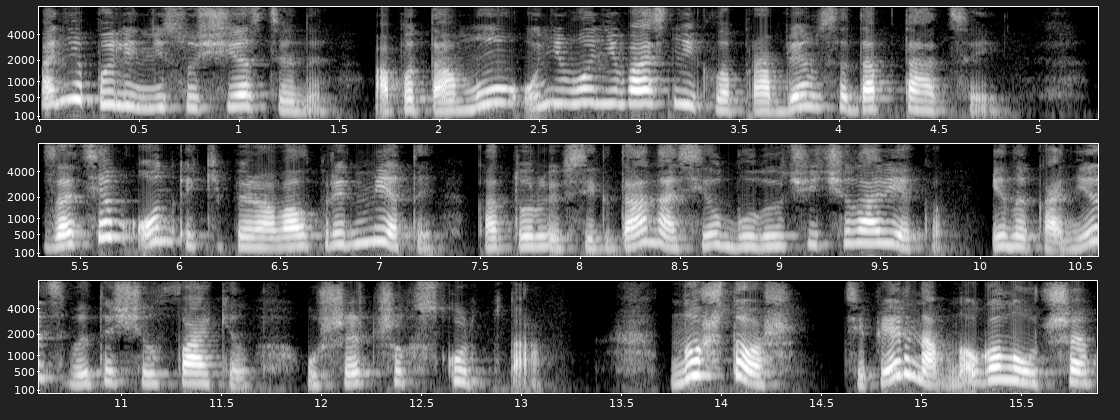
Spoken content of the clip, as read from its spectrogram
они были несущественны, а потому у него не возникло проблем с адаптацией. Затем он экипировал предметы, которые всегда носил, будучи человеком, и, наконец, вытащил факел ушедших скульпторов. «Ну что ж, теперь намного лучше»,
